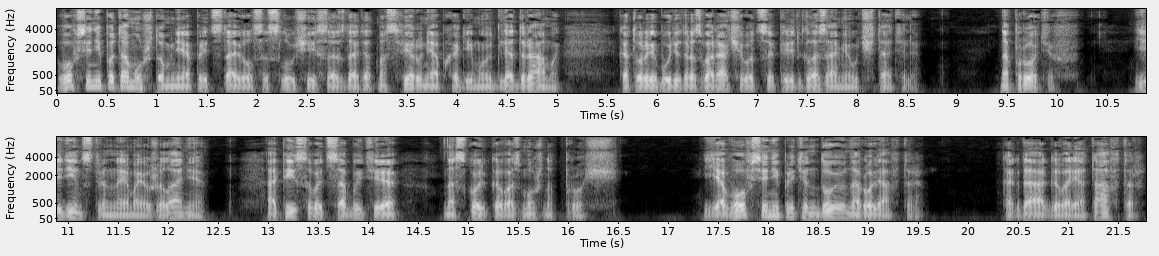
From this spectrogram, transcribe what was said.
Вовсе не потому, что мне представился случай создать атмосферу, необходимую для драмы, которая будет разворачиваться перед глазами у читателя. Напротив, единственное мое желание — описывать события, насколько возможно, проще. Я вовсе не претендую на роль автора. Когда говорят «автор»,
